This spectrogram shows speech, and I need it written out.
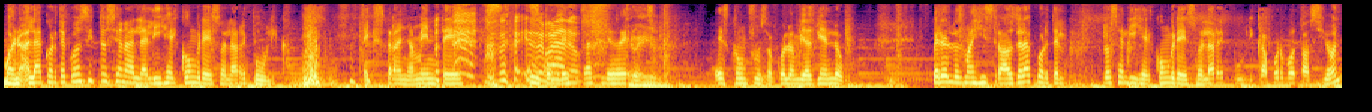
Bueno, a la Corte Constitucional la elige el Congreso de la República. Extrañamente. es raro. Es confuso, Colombia es bien loco. Pero los magistrados de la Corte los elige el Congreso de la República por votación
